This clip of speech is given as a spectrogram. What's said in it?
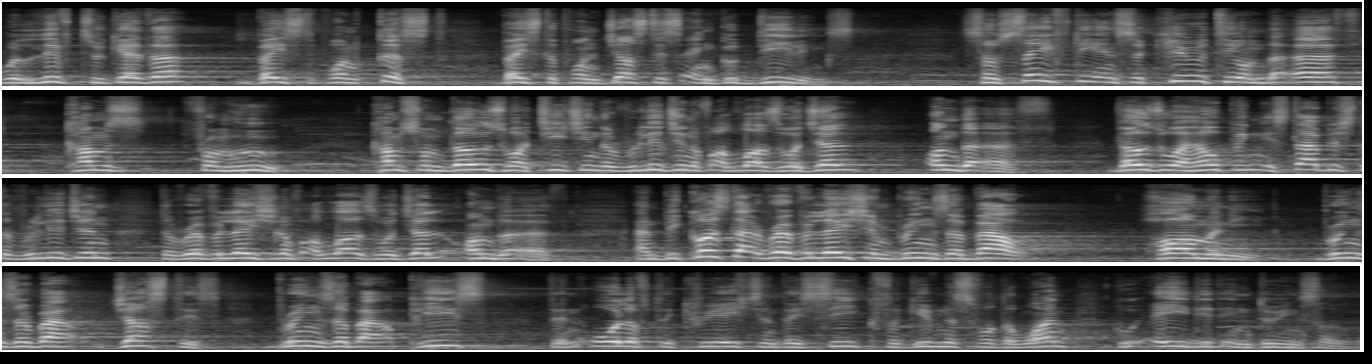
will live together based upon qist, based upon justice and good dealings. So safety and security on the earth comes from who? Comes from those who are teaching the religion of Allah on the earth. Those who are helping establish the religion, the revelation of Allah on the earth. And because that revelation brings about harmony, brings about justice, brings about peace, then all of the creation, they seek forgiveness for the one who aided in doing so.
